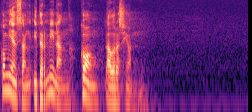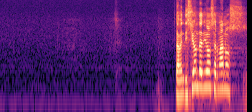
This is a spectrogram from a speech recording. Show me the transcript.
comienzan y terminan con la adoración. La bendición de Dios, hermanos,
